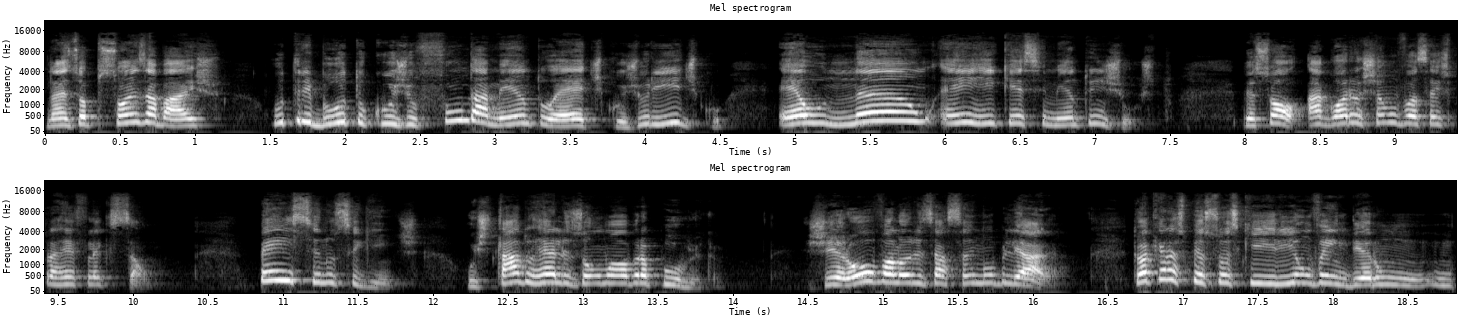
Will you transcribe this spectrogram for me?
nas opções abaixo o tributo cujo fundamento ético jurídico é o não enriquecimento injusto. Pessoal, agora eu chamo vocês para reflexão. Pense no seguinte: o Estado realizou uma obra pública, gerou valorização imobiliária. Então, aquelas pessoas que iriam vender um, um,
